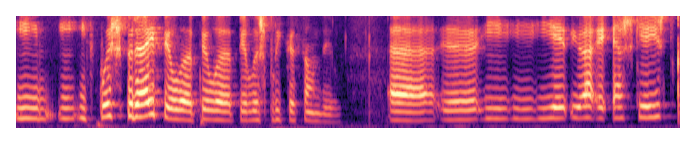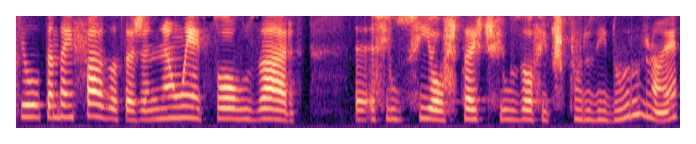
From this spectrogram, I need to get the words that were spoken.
e, e, depois esperei pela, pela, pela explicação dele. Uh, uh, e, e, acho que é isto que ele também faz, ou seja, não é só usar a filosofia ou os textos filosóficos puros e duros, não é?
